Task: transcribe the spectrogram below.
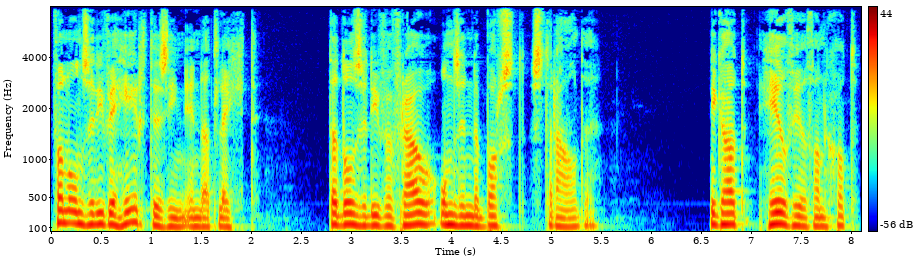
van onze lieve Heer te zien in dat licht, dat onze lieve vrouw ons in de borst straalde. Ik houd heel veel van God,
